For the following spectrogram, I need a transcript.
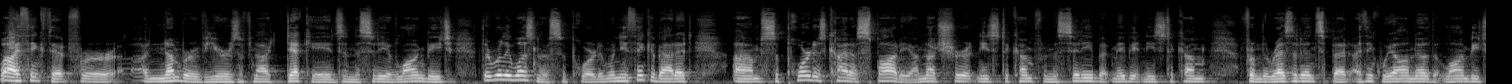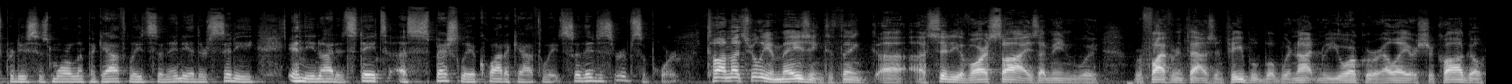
Well, I think that for a number of years, if not decades, in the city of Long Beach, there really was no support. And when you think about it, um, support is kind of spotty. I'm not sure it needs to come from the city, but maybe it needs to come from the residents. But I think we all know that Long Beach produces more Olympic athletes than any other city in the United States, especially aquatic athletes. So they deserve support. Tom, that's really amazing to think uh, a city of our size. I mean, we're, we're 500,000 people, but we're not New York or LA or Chicago.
